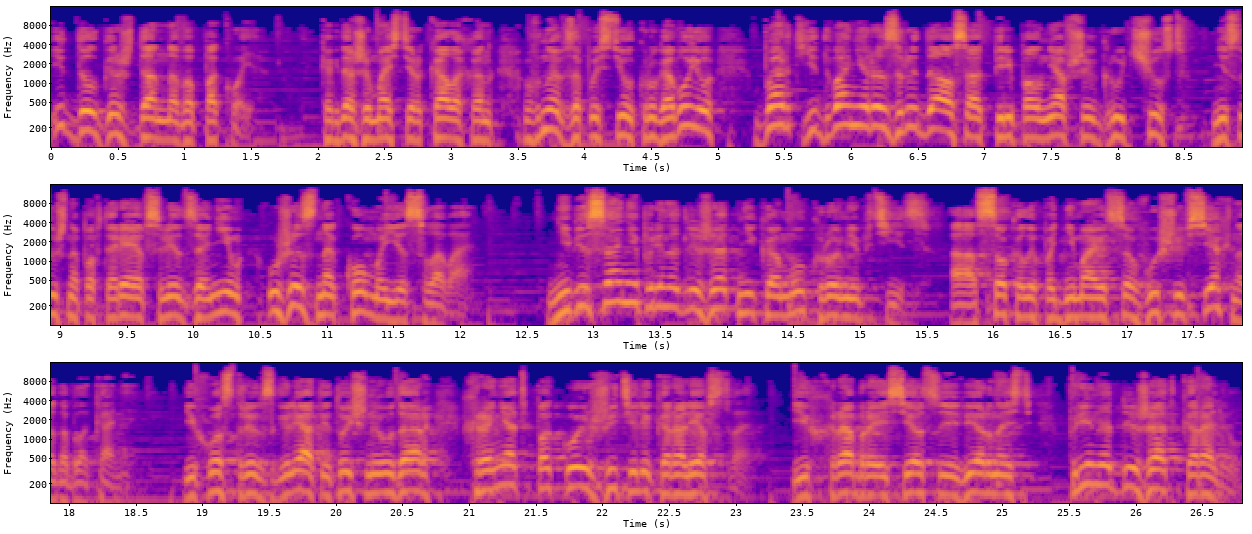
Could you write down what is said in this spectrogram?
и долгожданного покоя. Когда же мастер Калахан вновь запустил круговую, Барт едва не разрыдался от переполнявших грудь чувств, неслышно повторяя вслед за ним уже знакомые слова. «Небеса не принадлежат никому, кроме птиц, а соколы поднимаются выше всех над облаками. Их острый взгляд и точный удар хранят покой жителей королевства. Их храброе сердце и верность принадлежат королю.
